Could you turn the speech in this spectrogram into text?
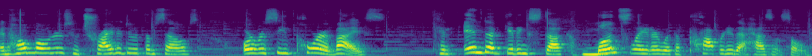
and homeowners who try to do it themselves or receive poor advice can end up getting stuck months later with a property that hasn't sold.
